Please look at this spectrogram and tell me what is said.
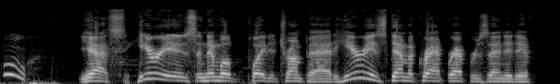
Whew. Yes, here is, and then we'll play the Trump ad. Here is Democrat Representative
